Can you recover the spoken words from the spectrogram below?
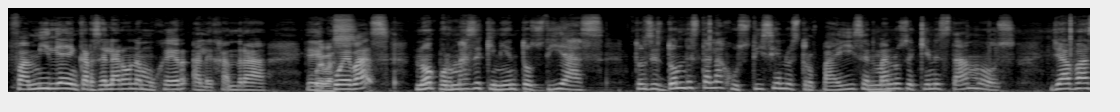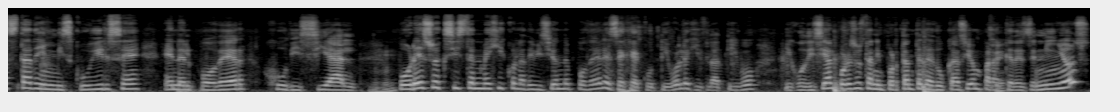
familia y encarcelar a una mujer, Alejandra eh, Cuevas. Cuevas. ¿no? Por más de 500 días. Entonces, ¿dónde está la justicia en nuestro país? ¿En manos de quién estamos? Ya basta de inmiscuirse en el poder judicial. Por eso existe en México la división de poderes, ejecutivo, legislativo y judicial. Por eso es tan importante la educación, para Sí. que desde niños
